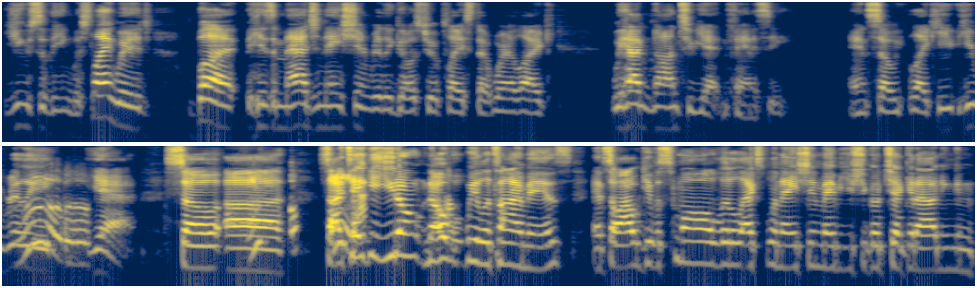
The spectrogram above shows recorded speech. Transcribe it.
use of the English language, but his imagination really goes to a place that where like we hadn't gone to yet in fantasy. And so like he he really Ooh. yeah. So, uh, so I take it you don't know what Wheel of Time is, and so I will give a small little explanation. Maybe you should go check it out, and you can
